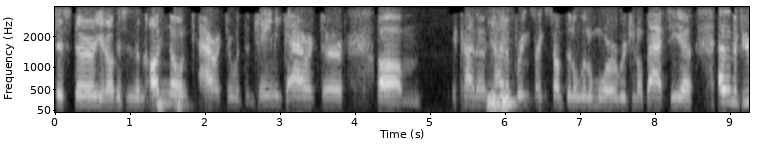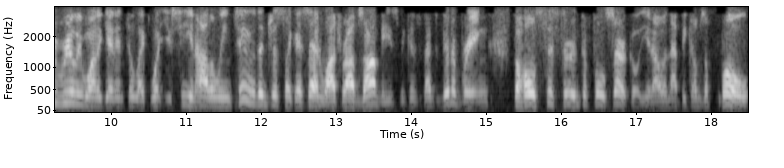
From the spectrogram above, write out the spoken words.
sister. You know, this is an unknown character with the Jamie character. Um, it kind of kind of Mhm. brings like something a little more original back to you. And then if you really want to get into like what you see in Halloween 2, then just like I said, watch Rob Zombies because that's going to bring the whole sister into full circle, you know, and that becomes a full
